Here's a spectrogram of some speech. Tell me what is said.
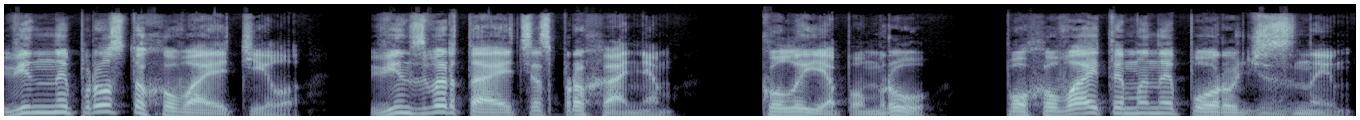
Він не просто ховає тіло, він звертається з проханням Коли я помру, поховайте мене поруч з ним.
